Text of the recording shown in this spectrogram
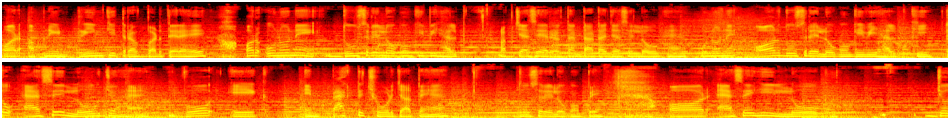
और अपनी ड्रीम की तरफ़ बढ़ते रहे और उन्होंने दूसरे लोगों की भी हेल्प अब जैसे रतन टाटा जैसे लोग हैं, उन्होंने और दूसरे लोगों की भी हेल्प की। तो ऐसे लोग जो हैं, वो एक इम्पैक्ट छोड़ जाते हैं दूसरे लोगों पे और ऐसे ही लोग जो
